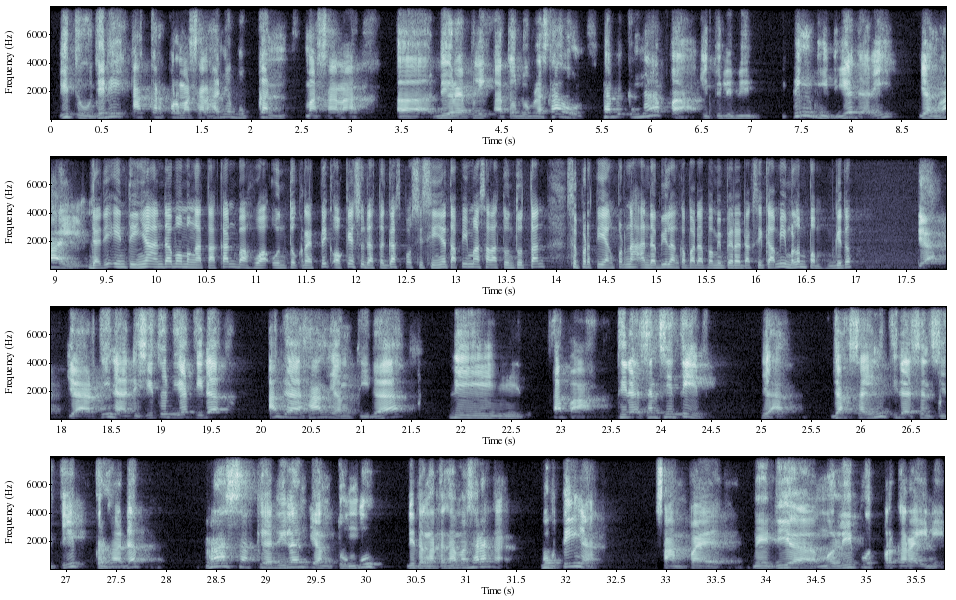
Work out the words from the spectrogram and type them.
itu jadi akar permasalahannya bukan masalah uh, di replik atau 12 tahun. Tapi kenapa itu lebih tinggi dia dari yang lain. Jadi intinya Anda mau mengatakan bahwa untuk replik oke okay, sudah tegas posisinya tapi masalah tuntutan seperti yang pernah Anda bilang kepada pemimpin redaksi kami melempem begitu? Ya, ya artinya di situ dia tidak ada hal yang tidak di apa? tidak sensitif. Ya, jaksa ini tidak sensitif terhadap rasa keadilan yang tumbuh di tengah-tengah masyarakat. Buktinya sampai media meliput perkara ini.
